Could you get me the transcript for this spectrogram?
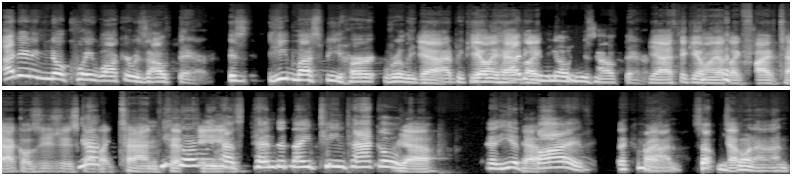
I didn't even know Quay Walker was out there. Is he must be hurt really Yeah, bad he because only I didn't like- even know he was out there. yeah, I think he only had like five tackles. Usually he's Yeah, got like 10, He 15. normally has 10 to 19 tackles. yeah. And he had Yeah. five. Like, come Right. on. Something's Yep. going on.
